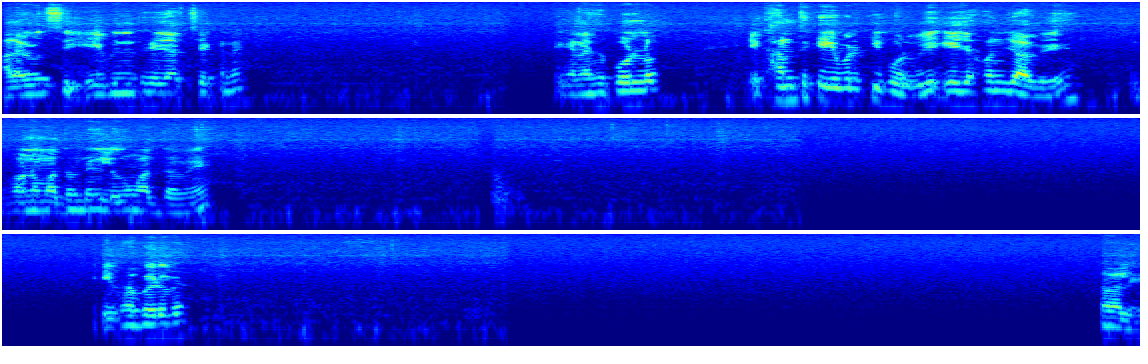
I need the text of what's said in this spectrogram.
আলোর রশ্মি এই বিন্দু থেকে যাচ্ছে এখানে। এখানে এসে পড়ল। এখান থেকে এবারে কি করবে? এ যখন যাবে, ঘন মাধ্যম থেকে লঘু মাধ্যমে, এভাবে বেরোবে। তাহলে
